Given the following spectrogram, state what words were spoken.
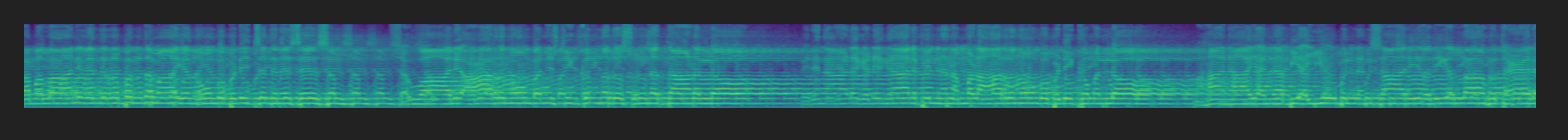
റമദാനിലെ നിർബന്ധമായ നോമ്പ് പിടിച്ചതിന് ശേഷം ശവ്വാൽ ആറ് നോമ്പ് അനുഷ്ഠിക്കുന്നത് സുന്നത്താണല്ലോ. പെരുന്നാൾ കഴിഞ്ഞാൽ പിന്നെ നമ്മൾ ആറ് നോമ്പ് പിടിക്കുമല്ലോ. മഹാനായ നബി അയ്യൂബുൽ അൻസാരി റളിയല്ലാഹു തആല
